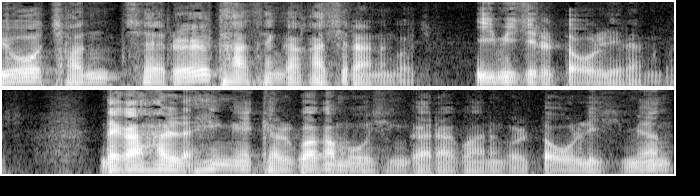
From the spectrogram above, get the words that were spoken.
요 전체를 다 생각하시라는 거죠. 이미지를 떠올리라는 거죠. 내가 할 행위의 결과가 무엇인가라고 하는 걸 떠올리시면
